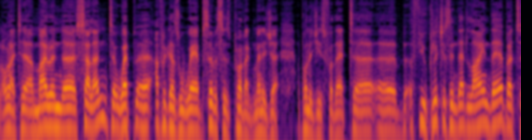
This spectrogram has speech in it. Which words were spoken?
All right, uh, Myron uh, Salant, uh, Web, uh, Africa's Web Services Product Manager. Apologies for that. Uh, uh, a few glitches in that line there, but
